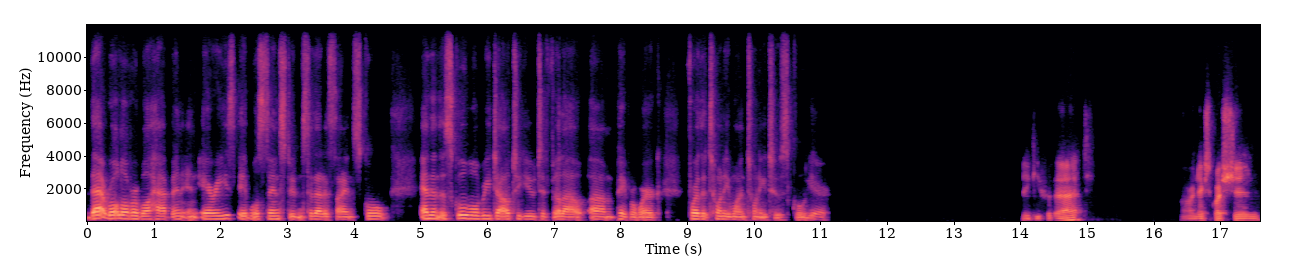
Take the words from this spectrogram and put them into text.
that rollover will happen in Aeries. It will send students to that assigned school. And then the school will reach out to you to fill out, um, paperwork for the 21-22 school year. Thank you for that. Our next question,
